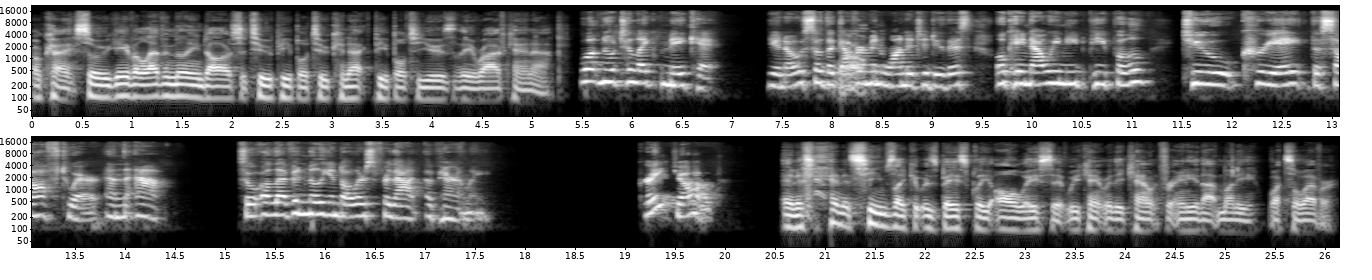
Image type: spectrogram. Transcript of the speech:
Okay, so we gave $11 million to two people to connect people to use the ArriveCan app. Well, no, to like make it, you know? So the wow. government wanted to do this. Okay, now we need people to create the software and the app. So $11 million for that, apparently. Great job. And it, and it seems like it was basically all wasted. We can't really account for any of that money whatsoever.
